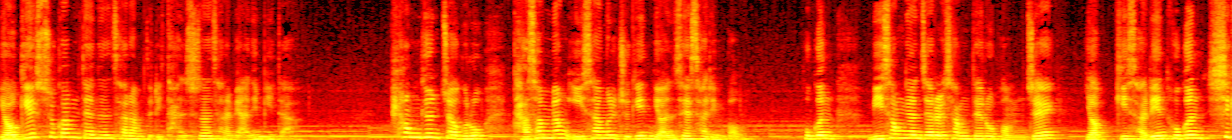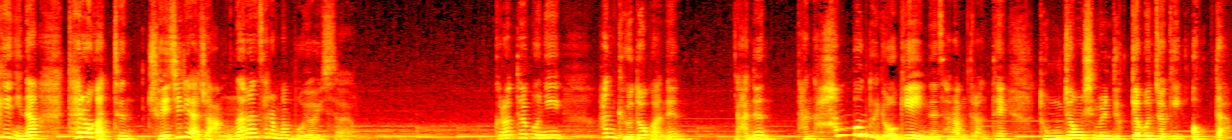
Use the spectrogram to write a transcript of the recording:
여기에 수감되는 사람들이 단순한 사람이 아닙니다. 평균적으로 5명 이상을 죽인 연쇄살인범, 혹은 미성년자를 상대로 범죄, 엽기살인 혹은 식인이나 테러 같은 죄질이 아주 악랄한 사람만 모여 있어요. 그렇다 보니 한 교도관은 나는 단 한 번도 여기에 있는 사람들한테 동정심을 느껴본 적이 없다.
